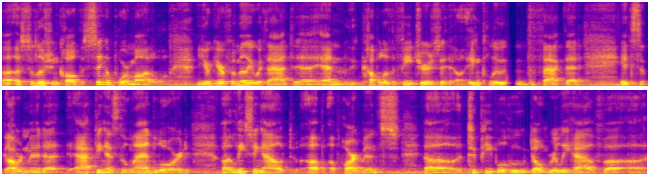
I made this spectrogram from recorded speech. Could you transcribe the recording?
a, a solution called the Singapore model. You're, you're familiar with that, uh, and a couple of the features include the fact that it's the government uh, acting as the landlord, uh, leasing out apartments uh, to people who don't really have uh,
